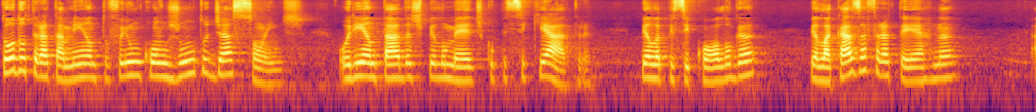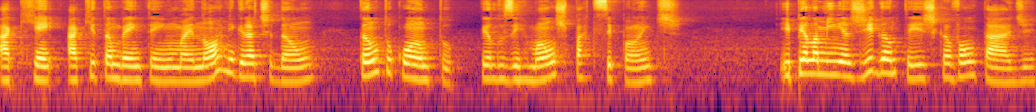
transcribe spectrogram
Todo o tratamento foi um conjunto de ações orientadas pelo médico psiquiatra, pela psicóloga, pela casa fraterna, a quem aqui também tenho uma enorme gratidão, tanto quanto pelos irmãos participantes e pela minha gigantesca vontade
